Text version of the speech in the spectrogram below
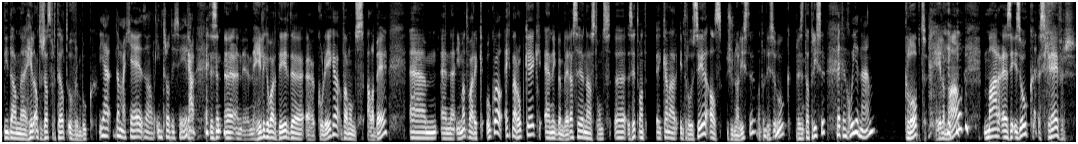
die dan eh, heel enthousiast vertelt over een boek. Ja, dan mag jij ze al introduceren. Ja, het is een, eh, een, een hele gewaardeerde eh, collega van ons allebei. Ehm, en iemand waar ik ook wel echt naar opkijk. En ik ben blij dat ze naast ons zit, want ik kan haar introduceren als journaliste, want dat is ze ook, presentatrice. Met een goede naam. Klopt, helemaal. maar ze is ook schrijver.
